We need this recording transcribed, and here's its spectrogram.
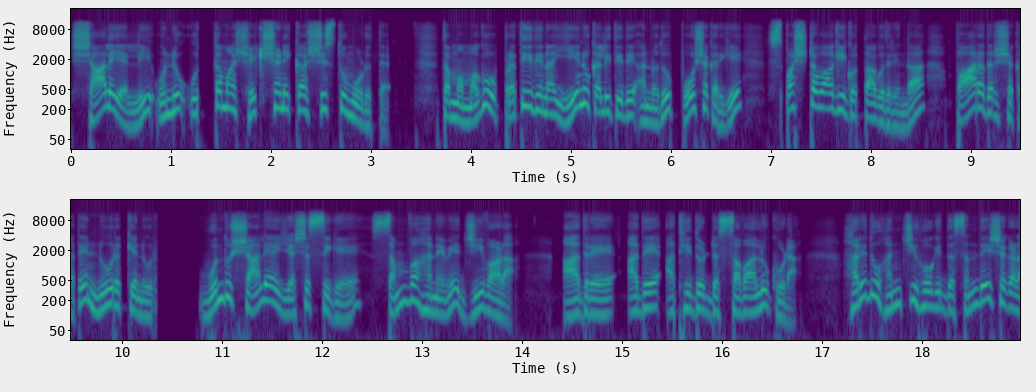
ಶಾಲೆಯಲ್ಲಿ ಒಂದು ಉತ್ತಮ ಶೈಕ್ಷಣಿಕ ಶಿಸ್ತು ಮೂಡುತ್ತೆ. ತಮ್ಮ ಮಗು ಪ್ರತಿದಿನ ಏನು ಕಲಿತಿದೆ ಅನ್ನೋದು ಪೋಷಕರಿಗೆ ಸ್ಪಷ್ಟವಾಗಿ ಗೊತ್ತಾಗುವುದರಿಂದ ಪಾರದರ್ಶಕತೆ ನೂರಕ್ಕೆ ನೂರು. ಒಂದು ಶಾಲೆಯ ಯಶಸ್ಸಿಗೆ ಸಂವಹನವೇ ಜೀವಾಳ, ಆದರೆ ಅದೇ ಅತಿದೊಡ್ಡ ಸವಾಲು ಕೂಡ. ಹರಿದು ಹಂಚಿ ಹೋಗಿದ್ದ ಸಂದೇಶಗಳ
